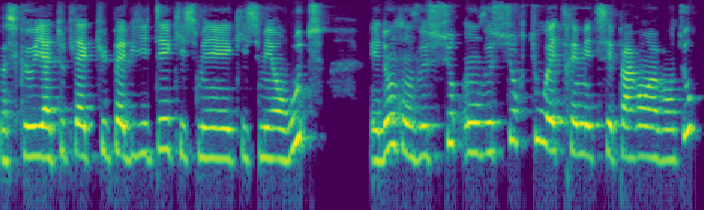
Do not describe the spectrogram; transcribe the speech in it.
Parce qu'il y a toute la culpabilité qui se met, qui se met en route. Et donc, on veut sur, on veut surtout être aimé de ses parents avant tout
